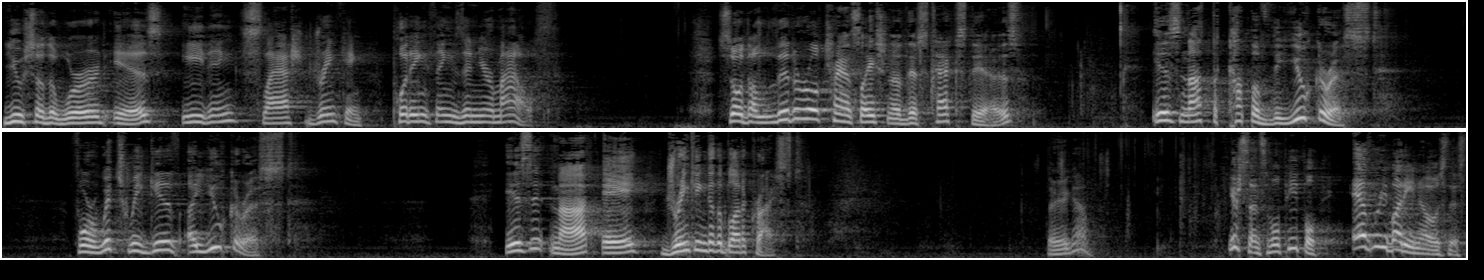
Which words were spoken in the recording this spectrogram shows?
use of the word is eating slash drinking, putting things in your mouth. So the literal translation of this text is is not the cup of the Eucharist for which we give a Eucharist. Is it not a drinking of the blood of Christ? There you go. You're sensible people. Everybody knows this.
